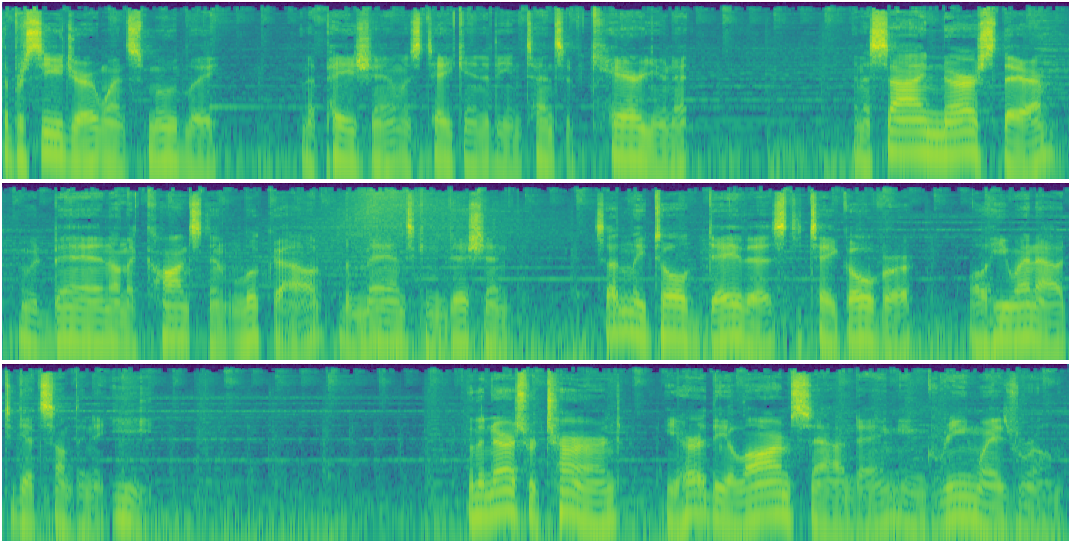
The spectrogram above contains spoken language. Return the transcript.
The procedure went smoothly, and the patient was taken to the intensive care unit. An assigned nurse there, who had been on the constant lookout for the man's condition, suddenly told Davis to take over while he went out to get something to eat. When the nurse returned, he heard the alarm sounding in Greenway's room.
